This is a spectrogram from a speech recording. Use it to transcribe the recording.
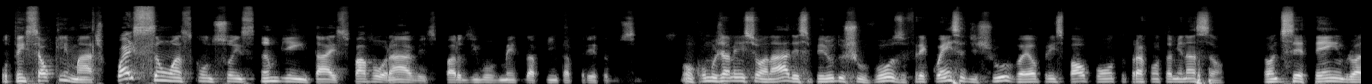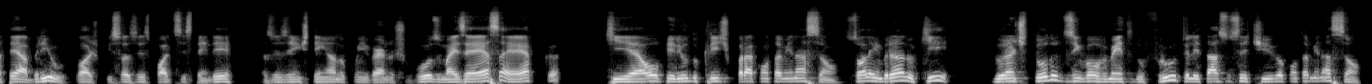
Potencial climático. Quais são as condições ambientais favoráveis para o desenvolvimento da pinta preta do cítrus? Bom, como já mencionado, esse período chuvoso, frequência de chuva é o principal ponto para a contaminação. Então, de setembro até abril, lógico, isso às vezes pode se estender, às vezes a gente tem ano com inverno chuvoso, mas é essa época que é o período crítico para a contaminação. Só lembrando que, durante todo o desenvolvimento do fruto, ele está suscetível à contaminação.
